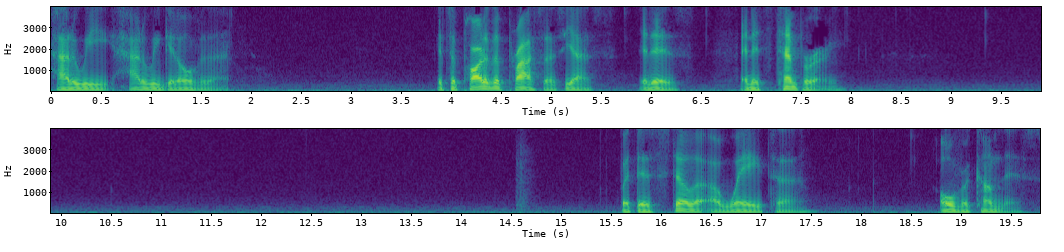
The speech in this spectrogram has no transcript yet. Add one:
How do we how do we get over that? It's a part of the process, yes, it is. And it's temporary. But there's still a, a way to overcome this.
